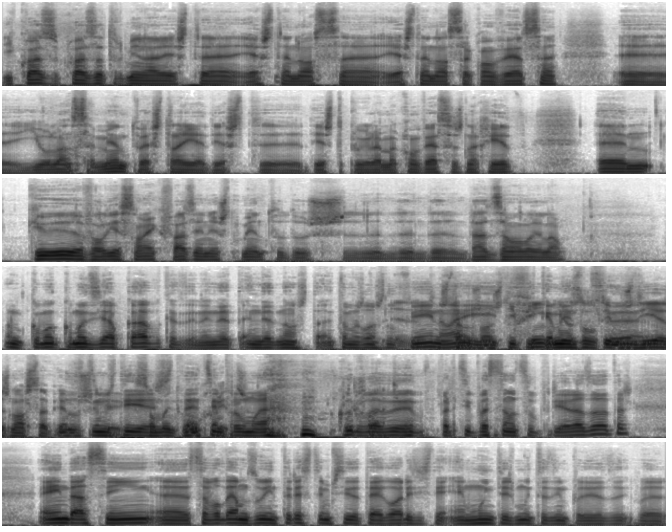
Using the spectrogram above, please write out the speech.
E quase, quase a terminar esta, esta, nossa, esta nossa conversa uh, e o lançamento, a estreia deste, deste programa Conversas na Rede, um, que avaliação é que fazem neste momento dos, de, de, da adesão ao leilão? Como, como eu dizia há bocado, quer dizer, ainda, ainda não está, estamos longe do fim, não é? Estamos e tipicamente nos últimos dias nós sabemos que dias são tem sempre uma curva de participação superior às outras. Ainda assim, eh, se avaliarmos o interesse que temos tido até agora, existem é muitas, muitas empresas eh,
